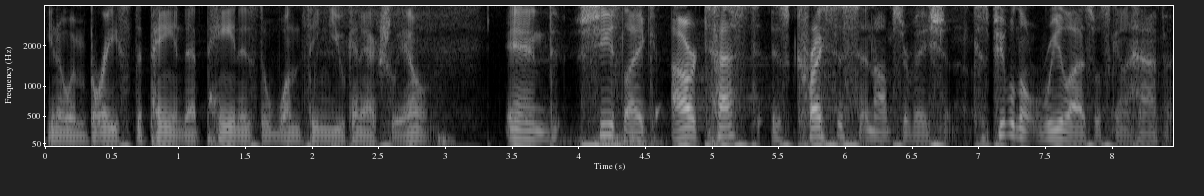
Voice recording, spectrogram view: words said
you know, embrace the pain. That pain is the one thing you can actually own. And she's like, Our test is crisis and observation because people don't realize what's going to happen.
